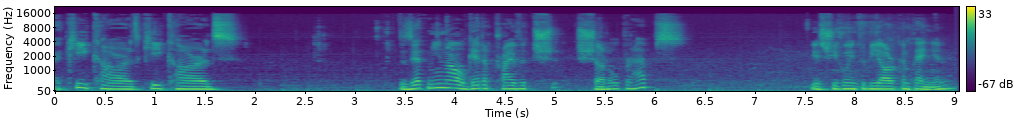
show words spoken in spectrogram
A key card, key cards. Does that mean I'll get a private sh shuttle, perhaps? Is she going to be our companion?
